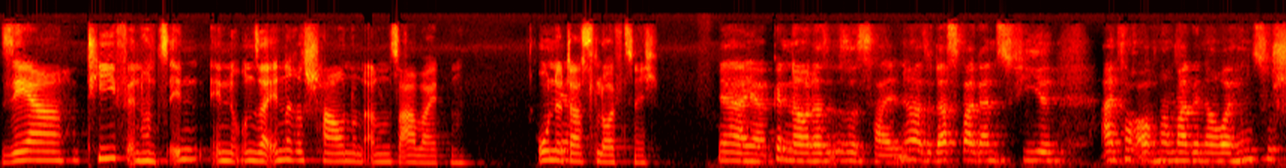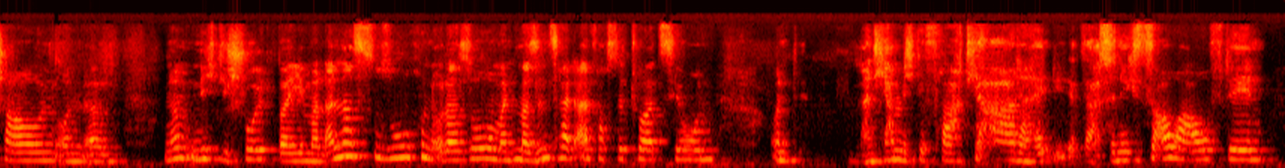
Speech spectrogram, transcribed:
sehr tief in uns in, in unser Inneres schauen und an uns arbeiten. Ohne ja. das läuft's nicht. Ja, ja, genau, das ist es halt. Ne? Also das war ganz viel, einfach auch nochmal genauer hinzuschauen und ähm, ne, nicht die Schuld bei jemand anders zu suchen oder so. Manchmal sind es halt einfach Situationen und manche haben mich gefragt, ja, da warst du nicht sauer auf den.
